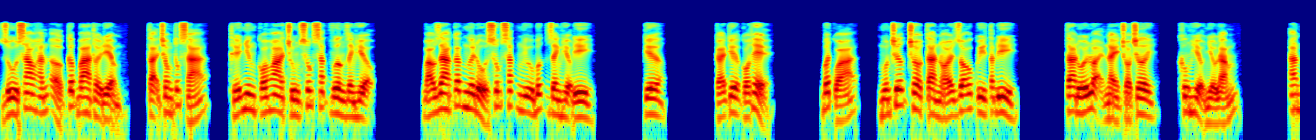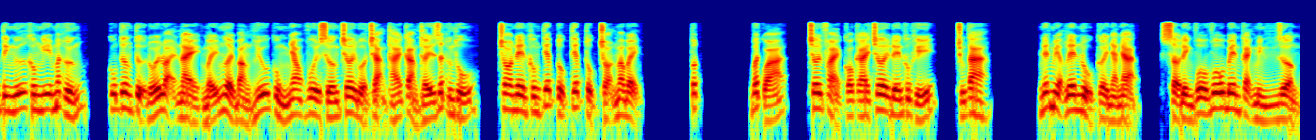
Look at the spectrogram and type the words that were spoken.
Dù sao hắn ở cấp ba thời điểm, tại trong túc xá, thế nhưng có hoa trung xúc sắc vương danh hiệu. Báo ra các ngươi đổ xúc sắc như bức danh hiệu đi. Kia cái kia có thể. Bất quá muốn trước cho ta nói rõ quy tắc đi. Ta đối loại này trò chơi không hiểu nhiều lắm. An tinh ngữ không nghĩ mất hứng cũng tương tự đối loại này mấy người bằng hữu cùng nhau vui sướng chơi đùa trạng thái cảm thấy rất hứng thú cho nên không tiếp tục tiếp tục chọn ma bệnh. Tốt. Bất quá chơi phải có cái chơi đến không khí chúng ta. Nhét miệng lên nụ cười nhàn nhạt, nhạt sở đình vô vô bên cạnh mình giường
